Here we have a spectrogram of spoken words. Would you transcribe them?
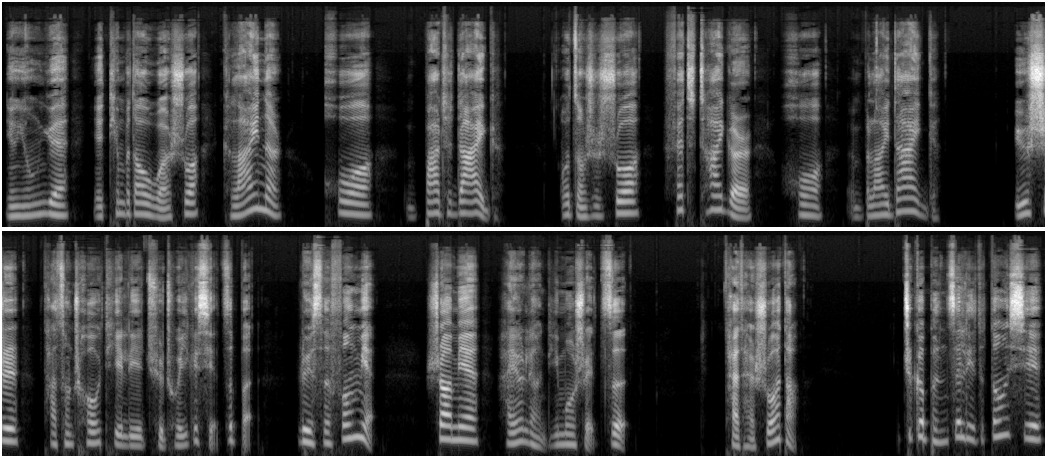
您永远也听不到我说 Kleiner 或 butt Dig，我总是说 Fat Tiger 或 Blind Dig。”于是他从抽屉里取出一个写字本，绿色封面，上面还有两滴墨水字。太太说道：“这个本子里的东西。”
